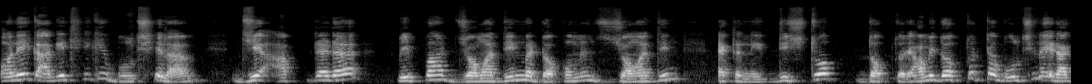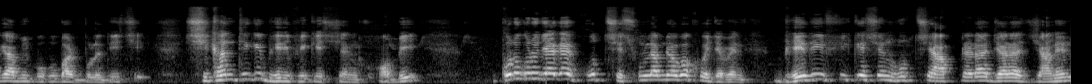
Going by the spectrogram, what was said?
অনেক আগে থেকে বলছিলাম যে আপনারা পেপার জমা দিন বা ডকুমেন্টস জমা দিন একটা নির্দিষ্ট দপ্তরে। আমি দপ্তরটা বলছি না, এর আগে আমি বহুবার বলে দিয়েছি। সেখান থেকে ভেরিফিকেশন হবে। কোনো কোনো জায়গায় হচ্ছে, শুনলে আপনি অবাক হয়ে যাবেন। ভেরিফিকেশন হচ্ছে আপনারা যারা জানেন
